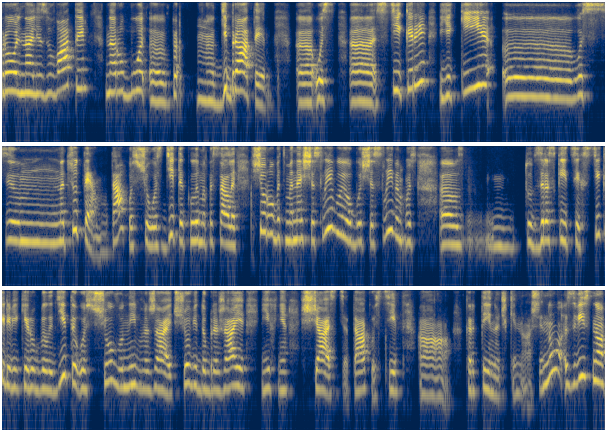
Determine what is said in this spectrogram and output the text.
проаналізувати на роботі, дібрати е, ось е, стікери, які е, ось ем, на цю тему. Так? Ось що ось діти, коли ми писали, що робить мене щасливою або щасливим, ось тут зразки цих стікерів, які робили діти, ось що вони вважають, що відображає їхнє щастя. Так? Ось ці а, картиночки наші. Ну, звісно,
